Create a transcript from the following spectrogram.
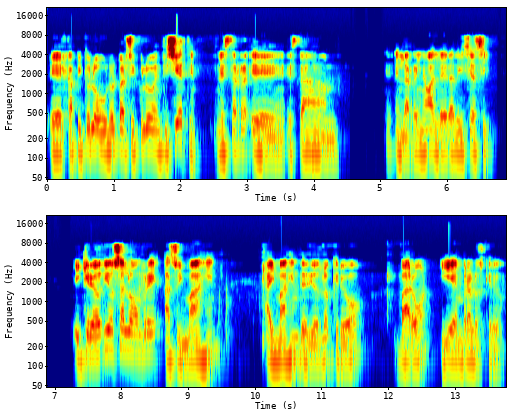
el capítulo 1, el versículo 27. Esta, eh, esta, en la Reina Valera dice así, y creó Dios al hombre a su imagen, a imagen de Dios lo creó, varón y hembra los creó.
